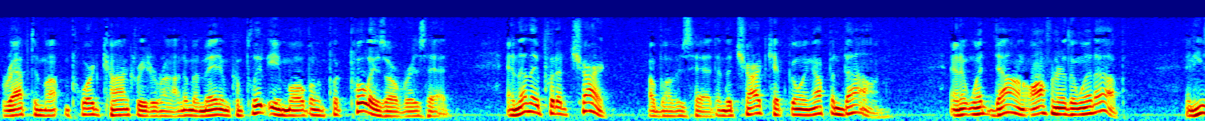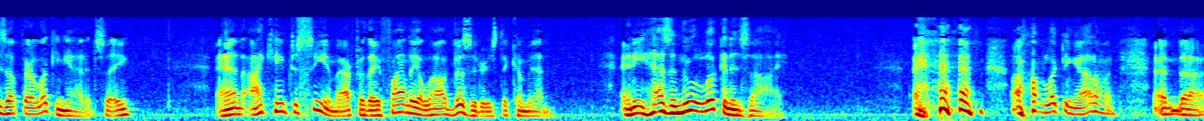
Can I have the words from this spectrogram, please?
wrapped him up and poured concrete around him and made him completely immobile and put pulleys over his head. And then they put a chart above his head, and the chart kept going up and down. And it went down oftener than went up. And he's up there looking at it, see? And I came to see him after they finally allowed visitors to come in. And he has a new look in his eye. And I'm looking at him, and and, uh,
